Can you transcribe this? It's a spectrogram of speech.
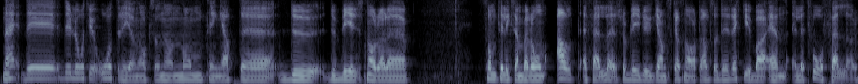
Nej, det, det låter ju återigen också nå någonting att eh, du, du blir snarare som till exempel om allt är fällor så blir du ganska snart, alltså det räcker ju bara en eller två fällor.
